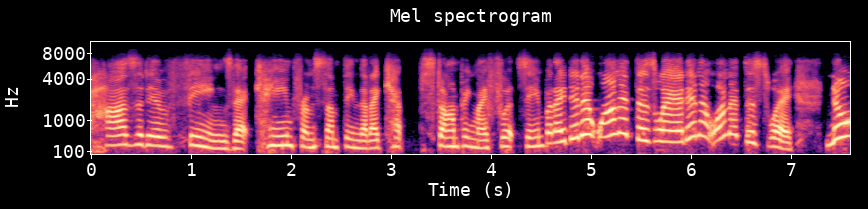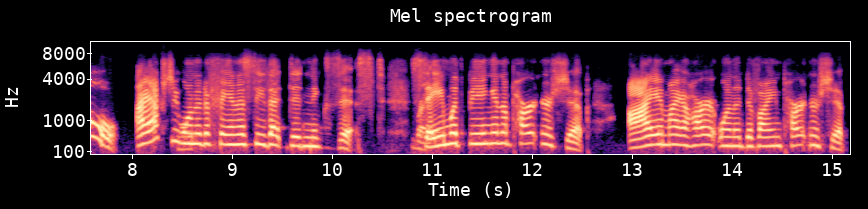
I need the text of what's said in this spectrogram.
positive things that came from something that I kept stomping my foot saying, but I didn't want it this way. I didn't want it this way. No, I actually wanted a fantasy that didn't exist. Right. Same with being in a partnership. I, in my heart, want a divine partnership.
